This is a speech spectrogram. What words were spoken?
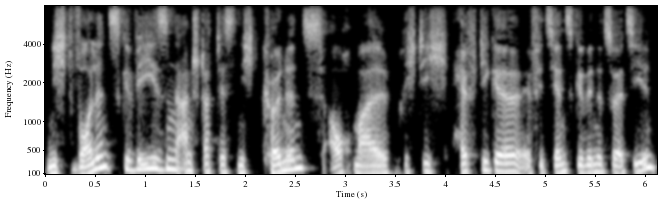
Nicht-Wollens gewesen, anstatt des Nicht-Könnens, auch mal richtig heftige Effizienzgewinne zu erzielen?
